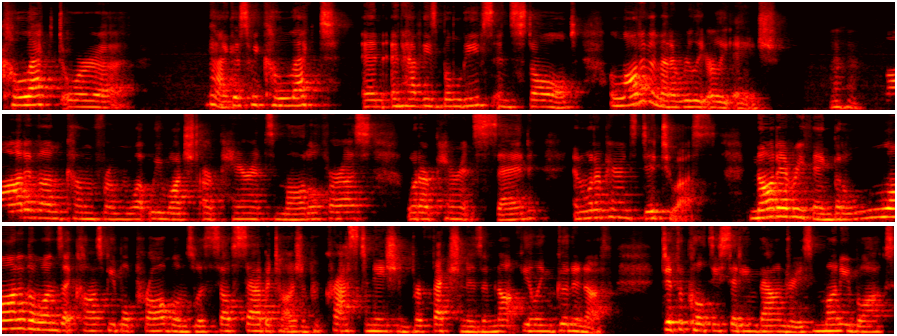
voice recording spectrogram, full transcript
collect, or uh, yeah, I guess we collect and and have these beliefs installed. A lot of them at a really early age. Mm-hmm. A lot of them come from what we watched our parents model for us, what our parents said, and what our parents did to us not everything, but a lot of the ones that cause people problems with self sabotage and procrastination, perfectionism, not feeling good enough, difficulty setting boundaries, money blocks.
